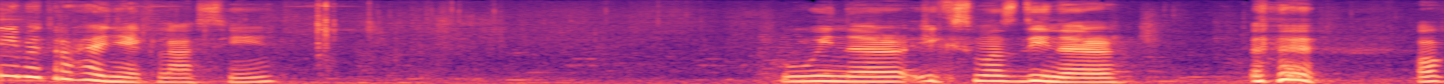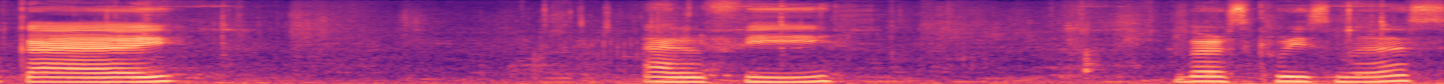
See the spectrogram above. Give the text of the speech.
a niby trochę nie klasy. Winner Xmas Dinner. Okej. Elfie. Bears Christmas.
